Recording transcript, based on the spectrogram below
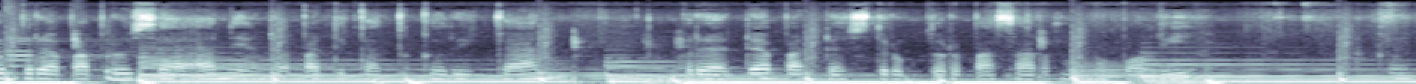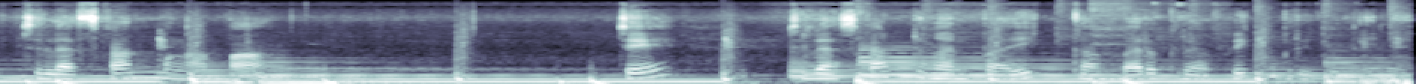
beberapa perusahaan yang dapat dikategorikan berada pada struktur pasar monopoli. Jelaskan mengapa. C. Jelaskan dengan baik gambar grafik berikut ini.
